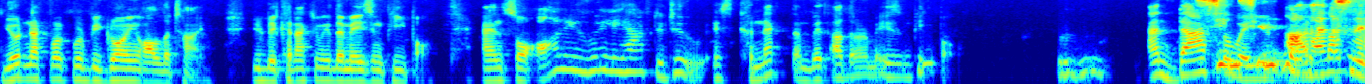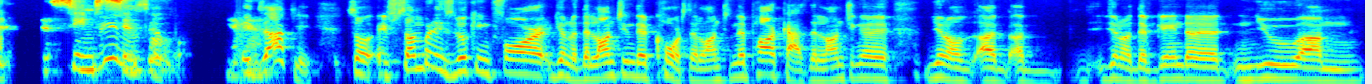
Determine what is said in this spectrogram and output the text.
your network will be growing all the time. You'll be connecting with amazing people. And so all you really have to do is connect them with other amazing people. Mm-hmm. and that's seems the way you simple, doesn't it? It seems really simple. simple yeah. Exactly. So if somebody's looking for, you know, they're launching their course, they're launching their podcast, they're launching a, you know, a, a you know, they've gained a new, um,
